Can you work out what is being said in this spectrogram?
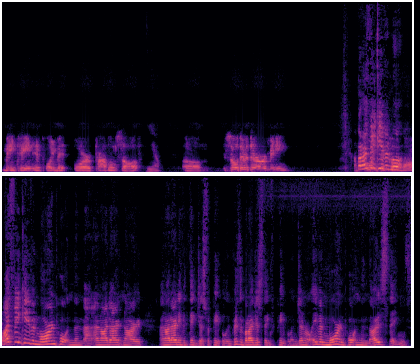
maintain employment or problem solve. yeah Um, so there, there are many. but i think even more along. i think even more important than that and i don't know and i don't even think just for people in prison but i just think for people in general even more important than those things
